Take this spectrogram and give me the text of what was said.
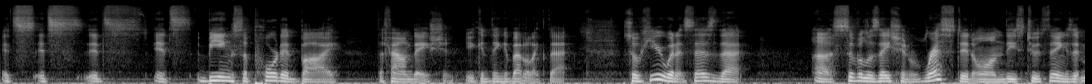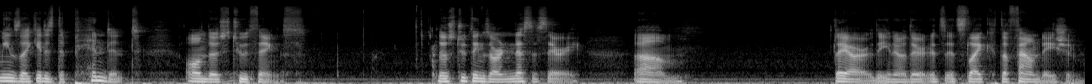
It's it's it's it's being supported by the foundation. You can think about it like that. So here, when it says that uh, civilization rested on these two things, it means like it is dependent on those two things. Those two things are necessary. Um, they are, you know, they're it's it's like the foundation.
